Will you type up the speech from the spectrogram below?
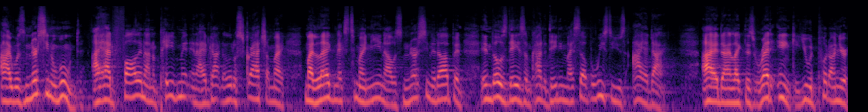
I was nursing a wound. I had fallen on a pavement and I had gotten a little scratch on my, my leg next to my knee. And I was nursing it up. And in those days, I'm kind of dating myself, but we used to use iodine iodine, like this red ink you would put on your.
